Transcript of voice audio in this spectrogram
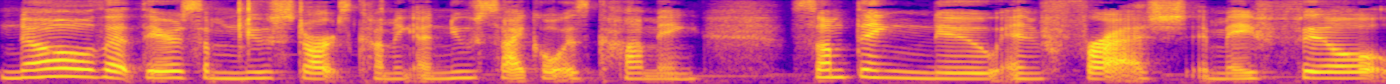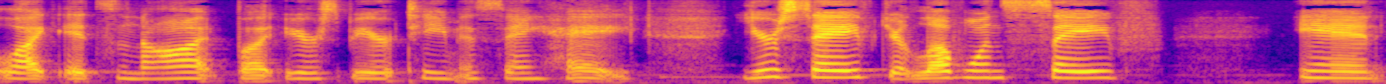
Know that there's some new starts coming. A new cycle is coming. Something new and fresh. It may feel like it's not, but your spirit team is saying, hey, you're safe. Your loved one's safe. And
